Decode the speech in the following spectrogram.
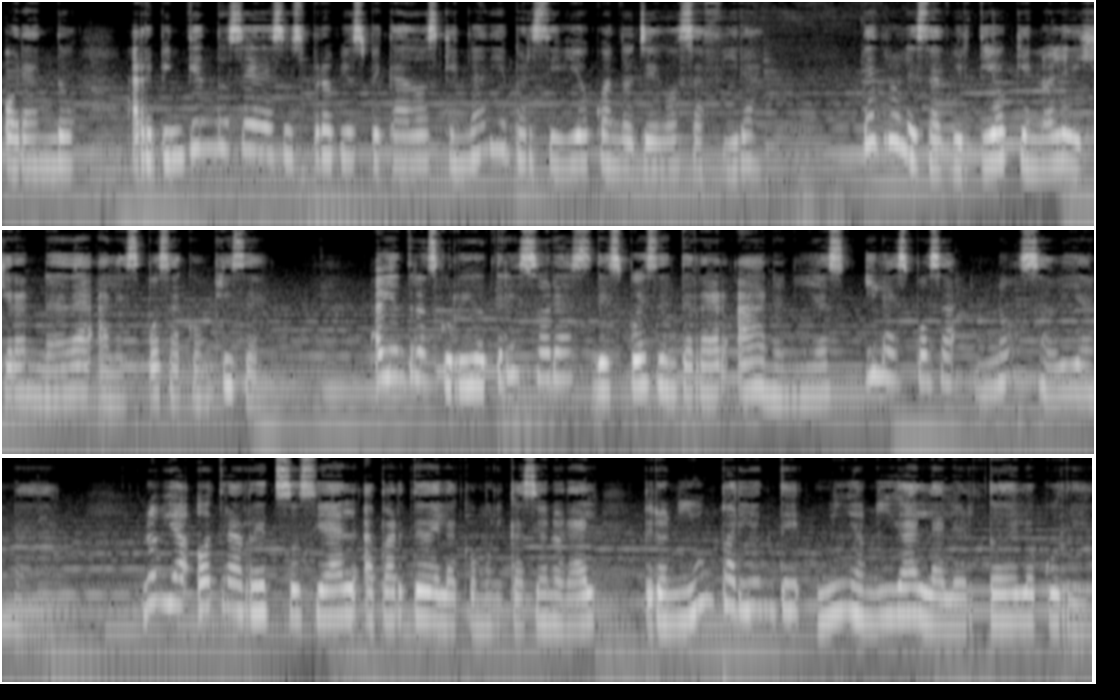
orando, arrepintiéndose de sus propios pecados que nadie percibió cuando llegó Zafira. Pedro les advirtió que no le dijeran nada a la esposa cómplice. Habían transcurrido tres horas después de enterrar a Ananías y la esposa no sabía nada. No había otra red social aparte de la comunicación oral, pero ni un pariente ni amiga la alertó de lo ocurrido.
